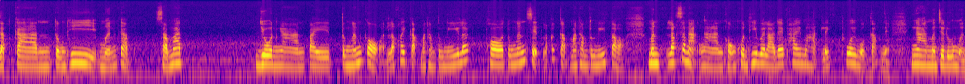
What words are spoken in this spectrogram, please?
จัดการตรงที่เหมือนกับสามารถ โยนงานไปตรงนั้นก่อน แล้วค่อยกลับมาทำตรงนี้แล้วพอตรงนั้นเสร็จแล้วก็กลับมาทำตรงนี้ต่อ มันลักษณะงานของคนที่เวลาได้ไพ่มหัดเล็กถ้วยหัวกลับเนี่ย งานมันจะดูเหมือน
